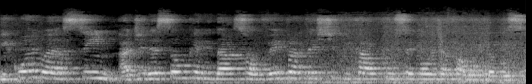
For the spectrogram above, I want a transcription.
E quando é assim, a direção que ele dá só vem para testificar o que o Senhor já falou para você.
